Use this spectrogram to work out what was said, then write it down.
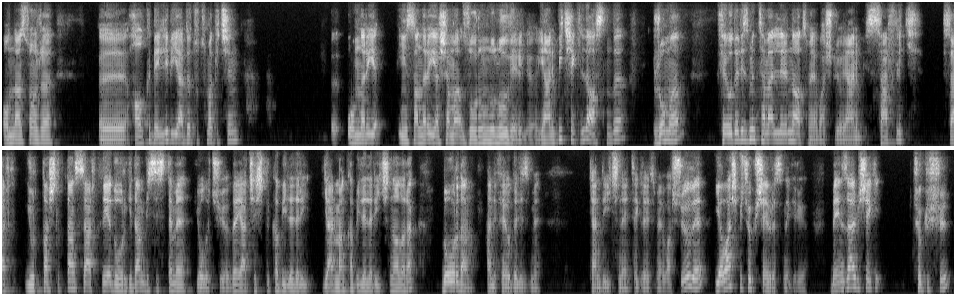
Ondan sonra e, halkı belli bir yerde tutmak için e, onları insanlara yaşama zorunluluğu veriliyor. Yani bir şekilde aslında Roma feodalizmin temellerini atmaya başlıyor. Yani serflik, serf, yurttaşlıktan serfliğe doğru giden bir sisteme yol açıyor. Veya çeşitli kabileleri, Germen kabileleri içine alarak doğrudan hani feodalizmi kendi içine entegre etmeye başlıyor ve yavaş bir çöküş evresine giriyor. Benzer bir şey çöküşü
